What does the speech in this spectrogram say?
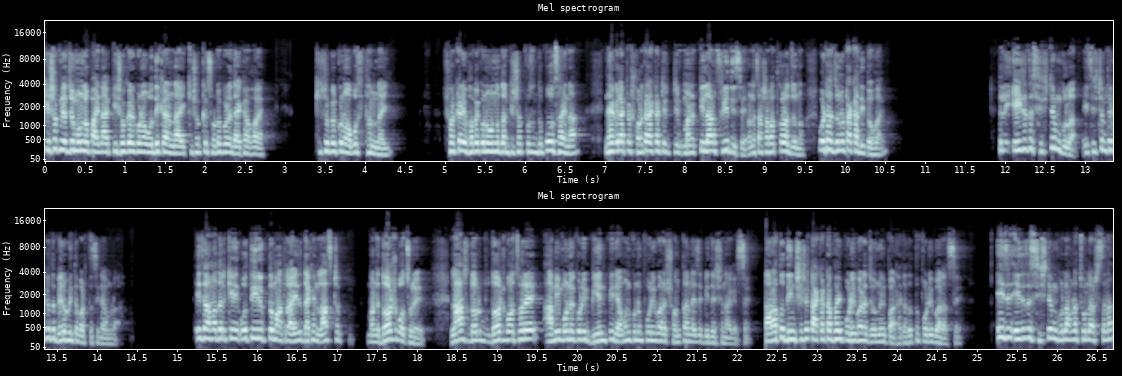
কৃষক ন্যায্য মূল্য পায় না, কৃষকের কোনো অধিকার নাই, কৃষককে ছোট করে দেখা হয়, কৃষকের কোনো অবস্থান নাই। সরকারিভাবে কোনো অনুদান কৃষক পর্যন্ত পৌঁছায় না। দেখা গেলো একটা সরকার একটা মানে টিলার ফ্রি দিছে মানে চাষাবাদ করার জন্য। ওটার জন্য টাকা দিতে হয়। তাহলে এই যে সিস্টেমগুলা এই সিস্টেম থেকে তো বের হইতে পারতেছি না আমরা। এই যে আমাদেরকে অতিরিক্ত মাত্রা এই যে দেখেন লাস্ট মানে দশ বছরে লাস্ট দশ বছরে আমি মনে করি বিএনপির এমন কোনো পরিবারের সন্তান নেই যে বিদেশে না গেছে। তারা তো দিন শেষে টাকাটা ভাই পরিবারের জন্যই পাঠায়, তাদের তো পরিবার আছে। এই যে এই যে সিস্টেমগুলো আমরা চলে আসছে না,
